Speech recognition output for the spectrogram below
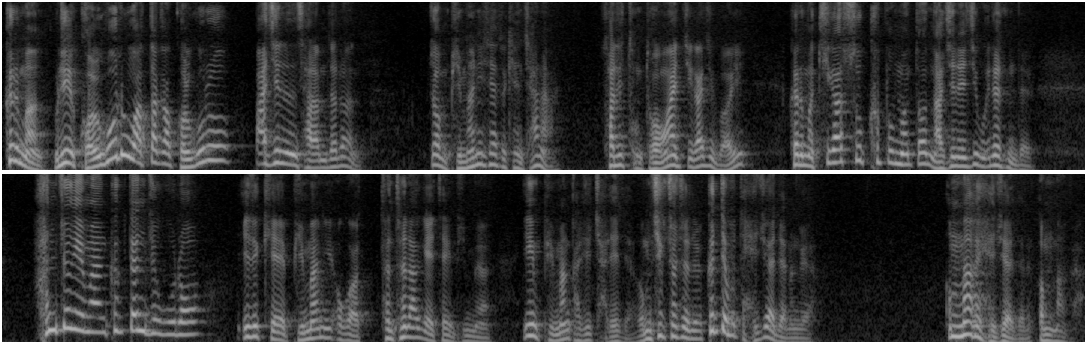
그러면 우리 골고루 왔다가 골고루 빠지는 사람들은 좀 비만이 돼도 괜찮아. 살이 통통하게 찌가지고. 그러면 키가 쑥 커보면 또 나진해지고 이러던데 한쪽에만 극단적으로 이렇게 비만이 오고 튼튼하게 되면 이 비만 관리 잘해야 돼. 음식 조절을 그때부터 해줘야 되는 거야. 엄마가 해줘야 되는 엄마가.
